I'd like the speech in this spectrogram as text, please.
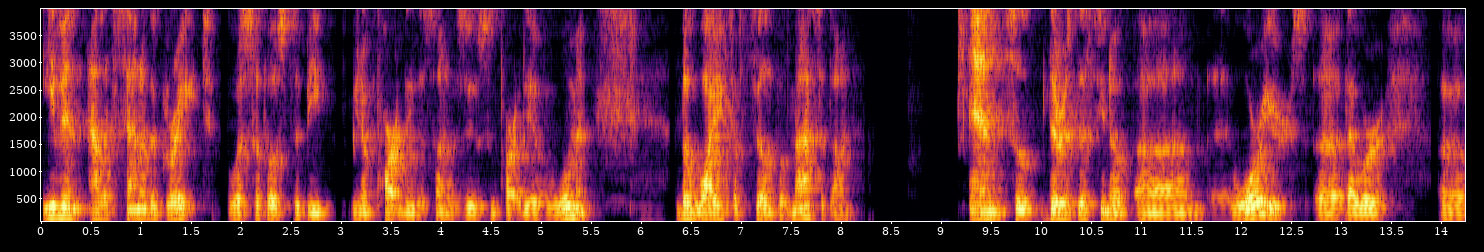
Even Alexander the Great was supposed to be, you know, partly the son of Zeus and partly of a woman, the wife of Philip of Macedon. And so there is this, you know, um, warriors uh, that were uh,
